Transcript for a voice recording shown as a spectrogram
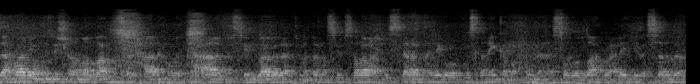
زهوالي ومزي شام الله سبحانه وتعالى. نسيم بابا ذات مدى نسيم صلاة السلام عليكم وقصانيك محمد صلى الله عليه وسلم.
